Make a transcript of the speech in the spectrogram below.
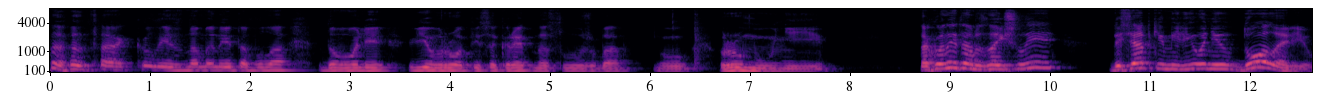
так, коли знаменита була доволі в Європі секретна служба у Румунії. Так вони там знайшли десятки мільйонів доларів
